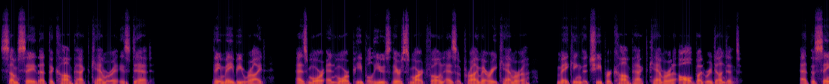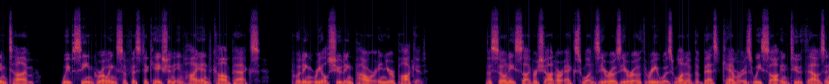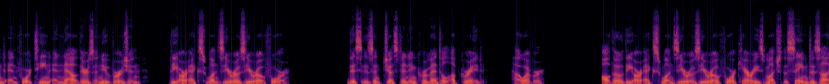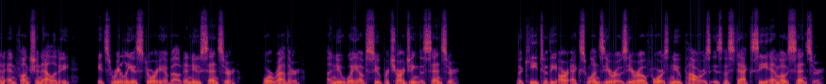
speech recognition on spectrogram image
Some say that the compact camera is dead. They may be right, as more and more people use their smartphone as a primary camera, making the cheaper compact camera all but redundant. At the same time, we've seen growing sophistication in high-end compacts, putting real shooting power in your pocket. The Sony Cybershot RX100 III was one of the best cameras we saw in 2014 and now there's a new version, the RX100 IV. This isn't just an incremental upgrade, however. Although the RX100 IV carries much the same design and functionality, it's really a story about a new sensor, or rather, a new way of supercharging the sensor. The key to the RX100 IV's new powers is the Stack CMOS sensor.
